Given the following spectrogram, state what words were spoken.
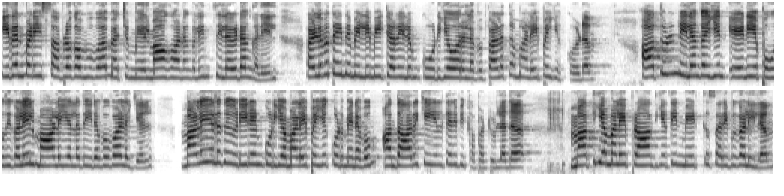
இதன்படி சபரகமுவ மற்றும் மேல் மாகாணங்களின் சில இடங்களில் எழுபத்தைந்து மில்லிமீட்டரிலும் கூடிய ஓரளவு பலத்த மழை பெய்யக்கூடும். அத்துடன் இலங்கையின் ஏனைய பகுதிகளில் மாலை அல்லது இரவு வேளையில் மழை அல்லது இடியுடன் கூடிய மழை பெய்யக்கூடும் எனவும் அந்த அறிக்கையில் தெரிவிக்கப்பட்டுள்ளது. மத்திய மலை பிராந்தியத்தின் மேற்கு சரிவுகளிலும்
